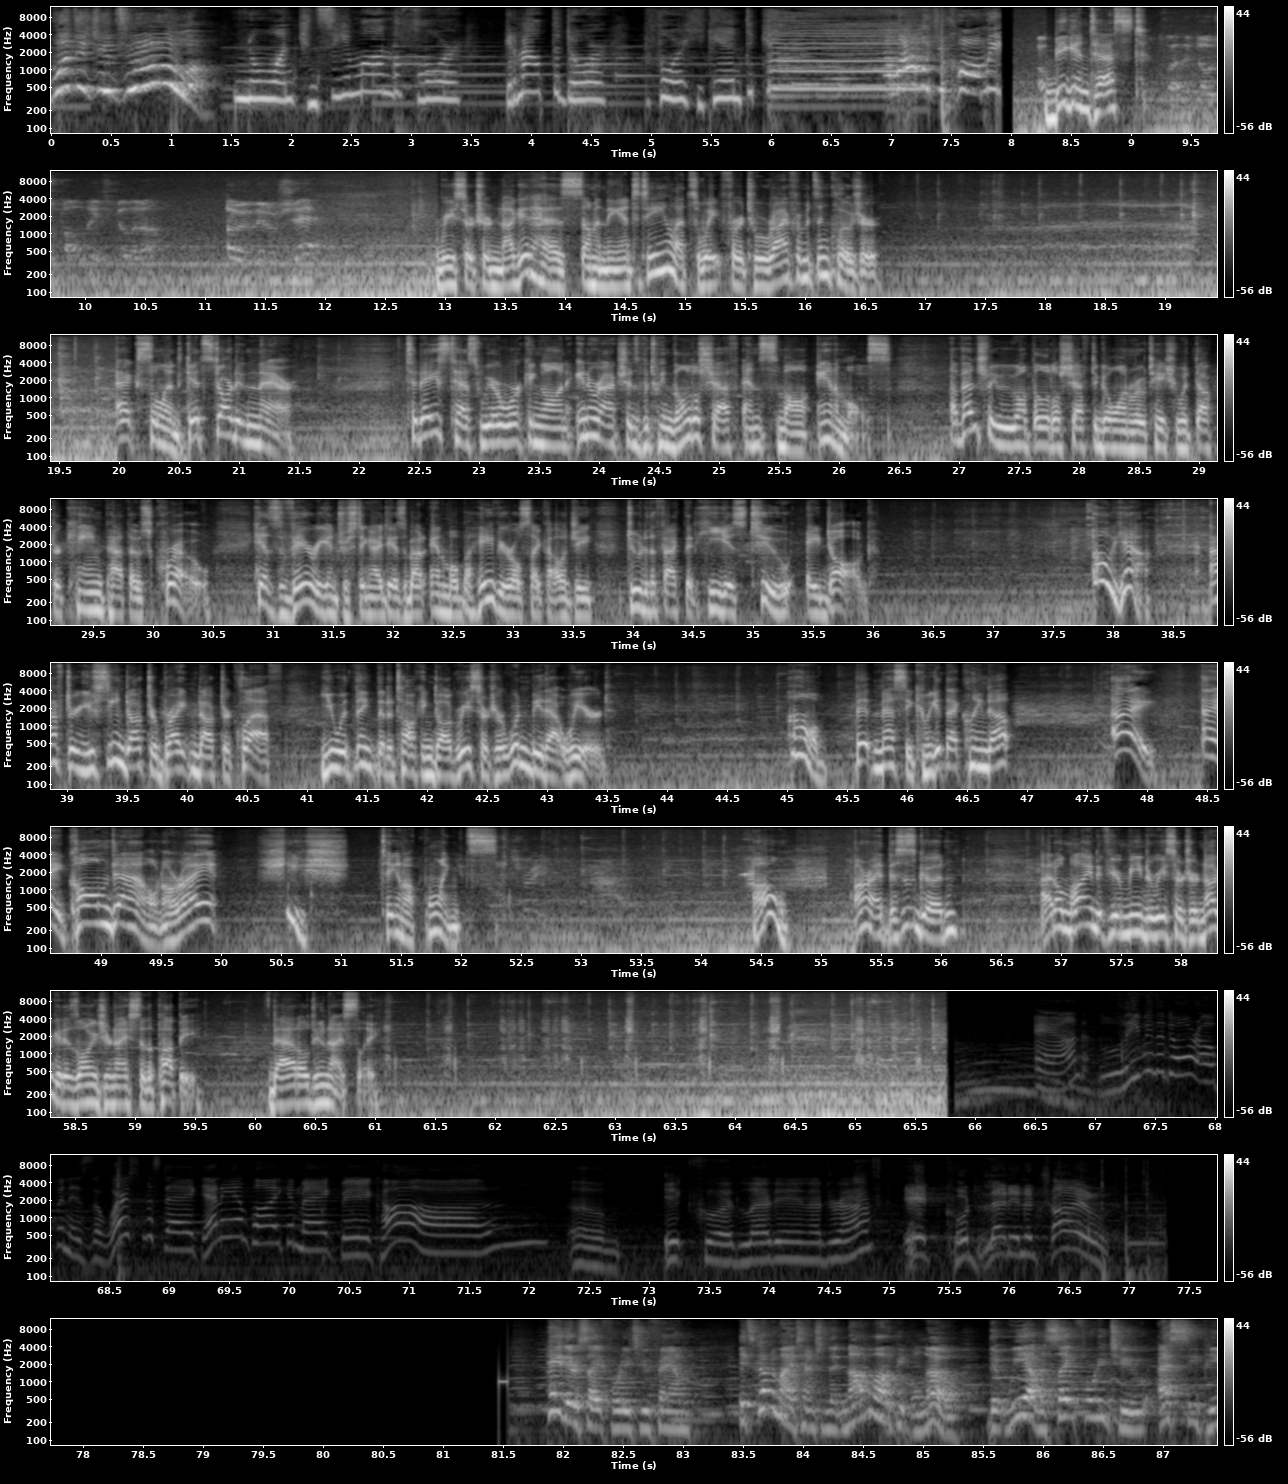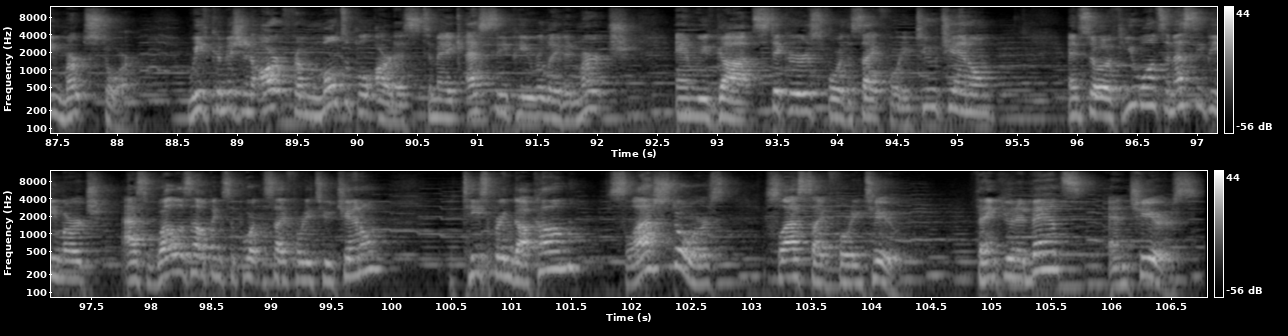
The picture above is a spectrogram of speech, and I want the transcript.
What did you do? No one can see him on the floor. Get him out the door before he can decay. Why would you call me? Begin test. Like the dog's bowl needs filling up. Oh, little share. Researcher Nugget has summoned the entity. Let's wait for it to arrive from its enclosure. Excellent. Get started in there. Today's test, we are working on interactions between the little chef and small animals. Eventually, we want the little chef to go on rotation with Dr. Kain Pathos Crow. He has very interesting ideas about animal behavioral psychology due to the fact that he is, too, a dog. Oh, yeah. After you've seen Dr. Bright and Dr. Clef, you would think that a talking dog researcher wouldn't be that weird. Oh, a bit messy. Can we get that cleaned up? Hey! Hey, calm down, alright? Sheesh. Taking off points. Oh, alright, this is good. I don't mind if you're mean to researcher Nugget as long as you're nice to the puppy. That'll do nicely. And leaving the door open is the worst mistake any employee can make because. Um, it could let in a draft? It could let in a child. Hey there, Site42 fam. It's come to my attention that not a lot of people know that we have a Site42 SCP merch store. We've commissioned art from multiple artists to make SCP related merch, and we've got stickers for the Site42 channel. And so if you want some SCP merch, as well as helping support the Site42 channel, teespring.com slash stores slash site42. Thank you in advance, and cheers!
